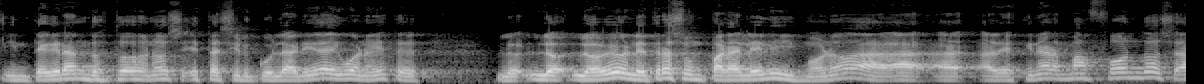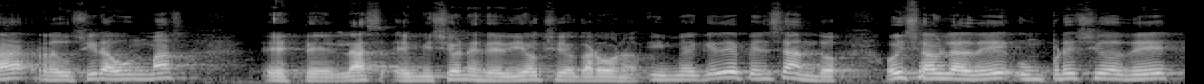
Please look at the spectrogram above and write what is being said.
integrando todo ¿no? esta circularidad y bueno, este, lo, veo, le trazo un paralelismo, ¿no? a, destinar más fondos a reducir aún más este, las emisiones de dióxido de carbono. Y me quedé pensando, hoy se habla de un precio de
